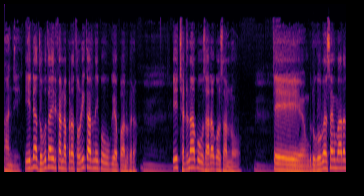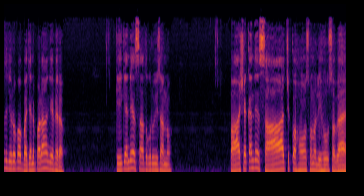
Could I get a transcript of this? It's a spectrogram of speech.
ਹਾਂਜੀ। ਇਹਨਾਂ ਦੁਬਦਾ ਈਰਖਾ ਨਫ਼ਰਤ ਥੋੜੀ ਕਰਨੀ ਪਊਗੀ ਆਪਾਂ ਨੂੰ ਫਿਰ। ਇਹ ਛੱਡਣਾ ਪਊ ਸਾਰਾ ਕੁਝ ਸਾਨੂੰ। ਤੇ ਗੁਰੂ ਗੋਬਿੰਦ ਸਿੰਘ ਮਹਾਰਾਜ ਦੇ ਜਦੋਂ ਆਪਾਂ ਵਚਨ ਪੜਾਂਗੇ ਫਿਰ ਕੀ ਕਹਿੰਦੇ ਆ ਸਤਿਗੁਰੂ ਜੀ ਸਾਨੂੰ? ਪਾਸ਼ਾ ਕਹਿੰਦੇ ਸਾਚ ਕਹੋ ਸੁਨ ਲਿਓ ਸਵੈ।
